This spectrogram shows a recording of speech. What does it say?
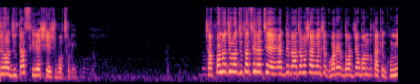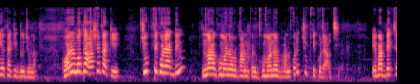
জোড়া জুতা ছিঁড়ে শেষ বছরে। ছাপ্পান্ন জোড়া জুতা ছেড়েছে। একদিন রাজামশাই বলছে, ঘরের দরজা বন্ধ থাকে, ঘুমিয়ে থাকি দুজনা। ঘরের মধ্যে আসেটাকে চুপটি করে একদিন না ঘুমানোর ভান করে, ঘুমানোর ভান করে চুপটি করে আছে। এবার দেখছে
